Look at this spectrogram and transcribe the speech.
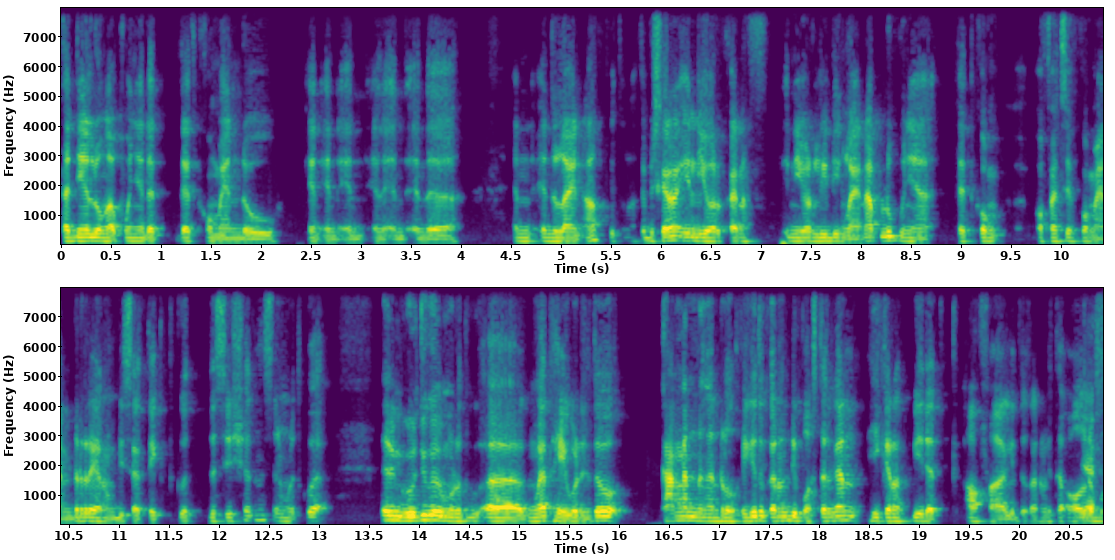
tadinya lu nggak punya that that commando in in in in in, in the in, in the lineup gitu tapi sekarang in hmm. your kind of in your leading lineup lu punya that com offensive commander yang bisa take good decisions dan menurut gue dan gue juga menurut uh, ngeliat Hayward itu kangen dengan role kayak gitu karena di Boston kan he cannot be that alpha gitu kan with all yes. the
